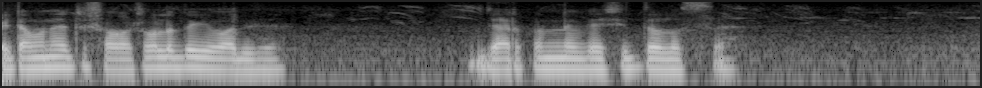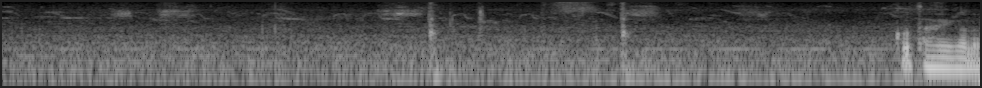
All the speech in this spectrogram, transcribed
এটা মানে একটু সকাল সকালের দিকে বাঁধিছে যার কারণে বেশি দোল হচ্ছে। কোথায় গেল?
